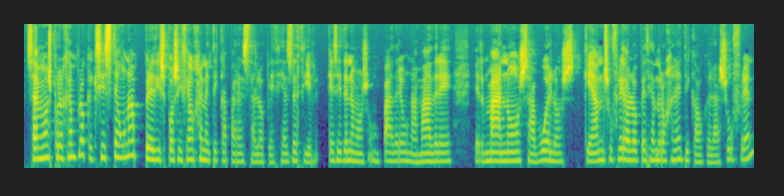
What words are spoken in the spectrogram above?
Sabemos, por ejemplo, que existe una predisposición genética para esta alopecia, es decir, que si tenemos un padre, una madre, hermanos, abuelos que han sufrido alopecia androgenética o que la sufren,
